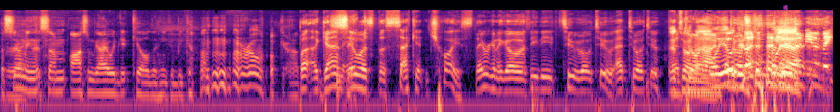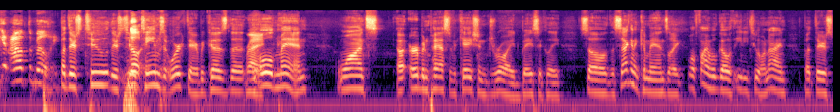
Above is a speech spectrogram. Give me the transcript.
assuming that some awesome guy would get killed and he could become a RoboCop. But again, Sick. it was the second choice. They were gonna go with ED two oh two, Ed two oh two. It's ED 209. well, yeah, but there's, couldn't, but, it yeah. couldn't even make it out the building. but there's two there's two No. teams that work there because the, Right. the old man wants a urban pacification droid basically. So the second in command's like, well, fine, we'll go with ED two hundred nine, but there's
